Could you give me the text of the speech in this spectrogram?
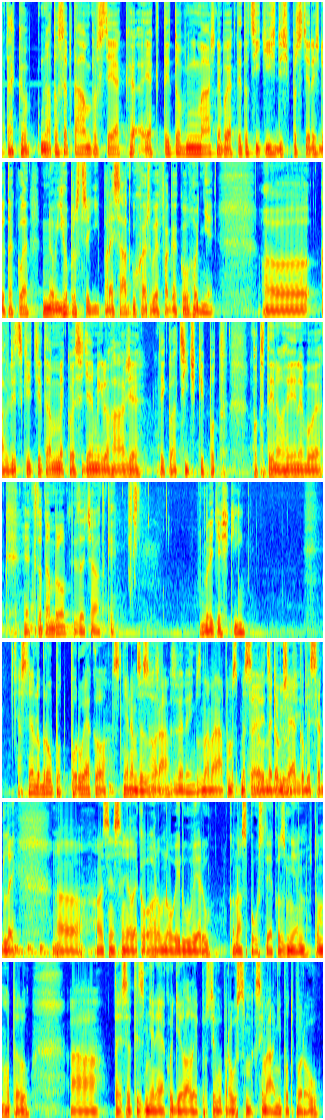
Tak na to se ptám prostě, jak, jak ty to vnímáš, nebo jak ty to cítíš, když prostě jdeš do takhle nového prostředí. 50 kuchařů je fakt jako hodně. Uh, a vždycky ti tam, jako jestli tě někdo háže ty klacíčky pod, pod ty nohy, nebo jak, jak to tam bylo, ty začátky? Byly těžký? Já jsem měl dobrou podporu jako směrem ze zhora. Zvedení. To znamená, tam jsme se velmi dobře jakoby sedli. Hmm. Uh, a myslím, že jsem měl jako ohromnou i důvěru jako na spousty jako změn v tom hotelu. A tady se ty změny jako dělaly prostě opravdu s maximální podporou. Uh,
